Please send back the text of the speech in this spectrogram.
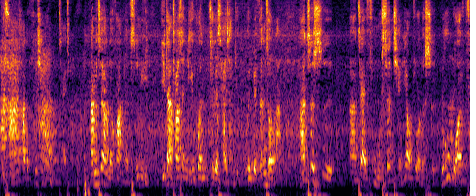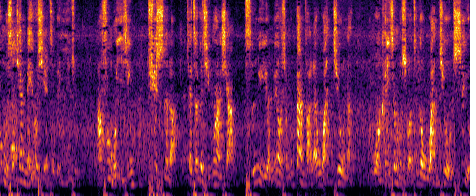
不属于他的父亲共同财产，那么这样的话呢，子女一旦发生离婚，这个财产就不会被分走了啊。这是啊，在父母生前要做的事。如果父母生前没有写这个遗嘱，啊，父母已经去世了，在这个情况下，子女有没有什么办法来挽救呢？我可以这么说，这个挽救是有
